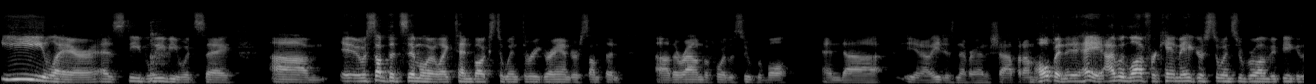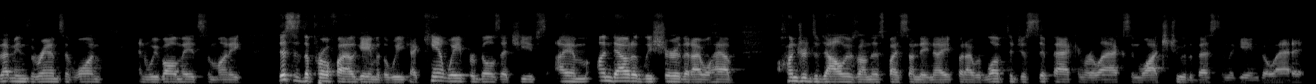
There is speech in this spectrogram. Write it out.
Elaire, as Steve Levy would say. Um, it was something similar, like 10 bucks to win three grand or something uh, the round before the Super Bowl and uh, you know he just never had a shot. But I'm hoping. Hey, I would love for Cam Akers to win Super Bowl MVP because that means the Rams have won and we've all made some money. This is the profile game of the week. I can't wait for Bills at Chiefs. I am undoubtedly sure that I will have hundreds of dollars on this by Sunday night, but I would love to just sit back and relax and watch two of the best in the game go at it.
